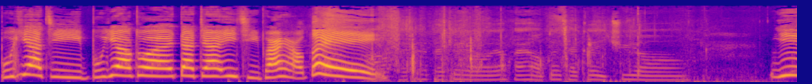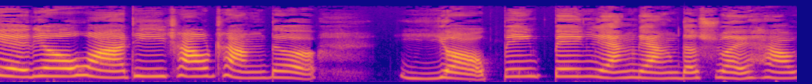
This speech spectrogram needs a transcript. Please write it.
不要挤，不要推，大家一起排好队。排队排队哦，要排好队才可以去哦。夜溜滑梯超长的，有冰冰凉凉的水，好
